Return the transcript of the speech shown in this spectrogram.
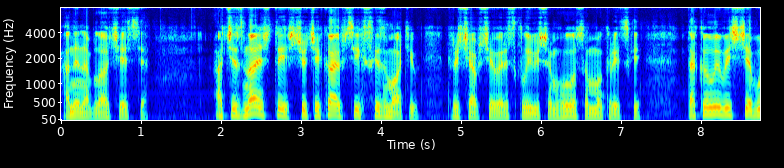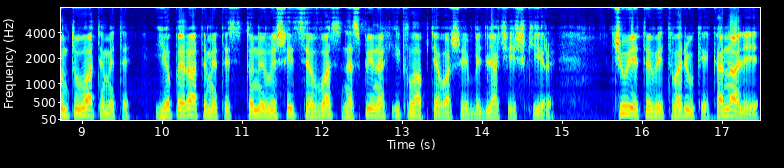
а не на благочестя. А чи знаєш ти, що чекає всіх схизматів? кричав ще верескливішим голосом Мокрицький. Та коли ви ще бунтуватимете і опиратиметесь, то не лишиться в вас на спинах і клаптя вашої бедлячої шкіри. Чуєте ви, тварюки, каналії,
